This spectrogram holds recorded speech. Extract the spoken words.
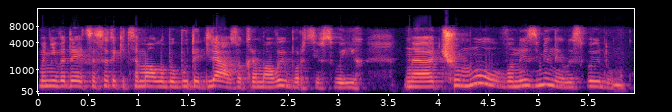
Мені видається, все таки це мало би бути для, зокрема, виборців своїх. е, Чому вони змінили свою думку?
